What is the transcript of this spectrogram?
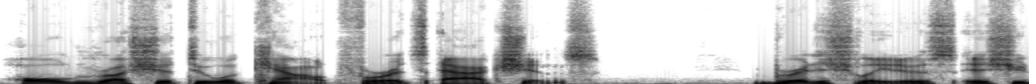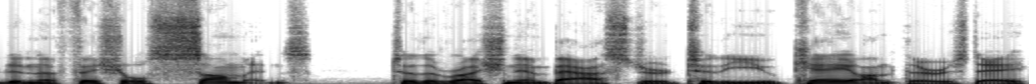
hold Russia to account for its actions. British leaders issued an official summons to the Russian ambassador to the UK on Thursday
